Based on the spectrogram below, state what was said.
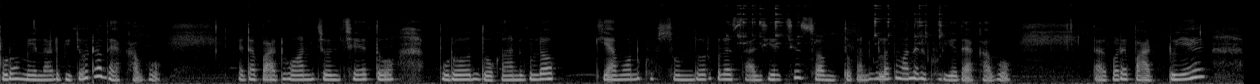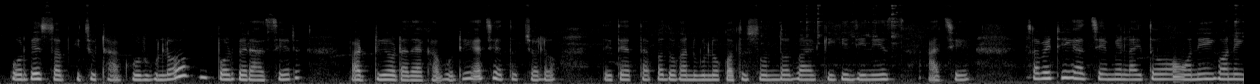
পুরো মেলার ভিডিওটা দেখাবো। এটা পার্ট ওয়ান চলছে, তো পুরো দোকানগুলো কেমন খুব সুন্দর করে সাজিয়েছে, সব দোকানগুলো তোমাদের ঘুরিয়ে দেখাবো। তারপরে পার্ট টুয়ে পড়বে সব কিছু ঠাকুরগুলো, পড়বে রাসের পার্ট টুয়ে ওটা দেখাবো, ঠিক আছে? তো চলো দেখতে থাকো দোকানগুলো কত সুন্দর বা কী কী জিনিস আছে। সবে ঠিক আছে, মেলায় তো অনেক অনেক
